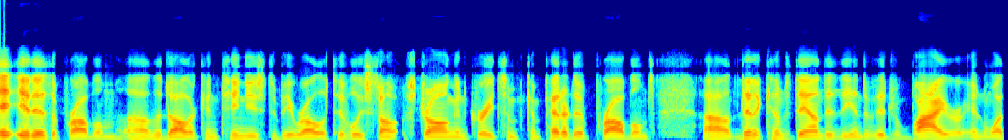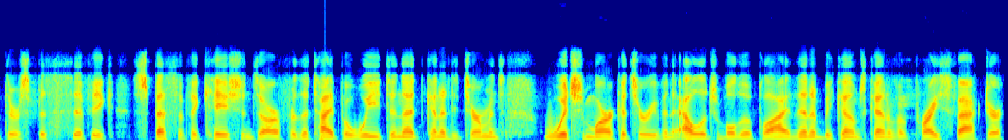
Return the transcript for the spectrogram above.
It, it is a problem. Uh, the dollar continues to be relatively st- strong and creates some competitive problems. Uh, then it comes down to the individual buyer and what their specific specifications are for the type of wheat, and that kind of determines which markets are even eligible to apply. Then it becomes kind of a price factor.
